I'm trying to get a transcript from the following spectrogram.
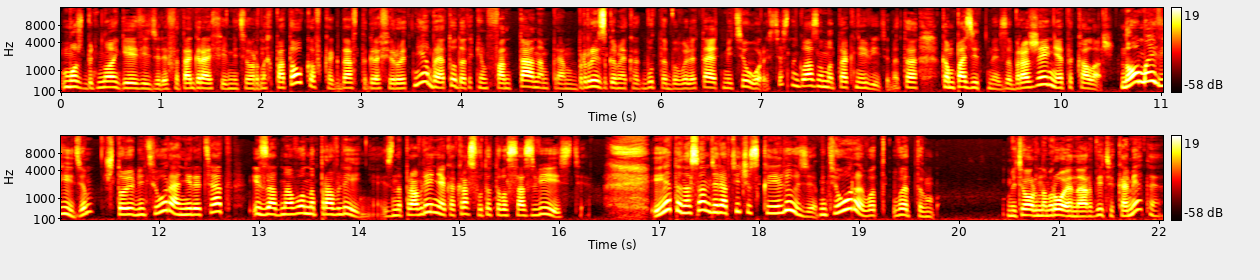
может быть, многие видели фотографии метеорных потоков, когда фотографируют небо, и оттуда таким фонтаном, прям брызгами, как будто бы вылетает метеор. Естественно, глазом мы так не видим. Это композитное изображение, это коллаж. Но мы видим, что метеоры, они летят из одного направления, из направления как раз вот этого созвездия. И это, на самом деле, оптическая иллюзия. Метеоры вот в этом метеорном рое на орбите кометы,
